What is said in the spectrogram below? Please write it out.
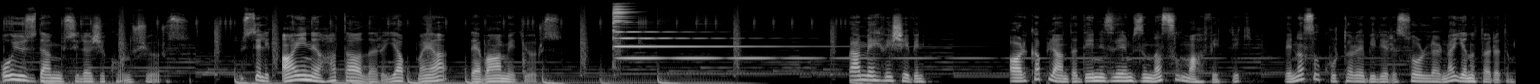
O yüzden müsilajı konuşuyoruz. Üstelik aynı hataları yapmaya devam ediyoruz. Ben Mehve Şevin. Arka planda denizlerimizi nasıl mahvettik ve nasıl kurtarabiliriz sorularına yanıt aradım.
